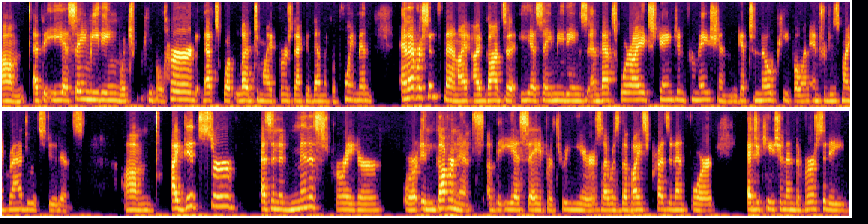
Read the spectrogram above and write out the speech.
um, at the ESA meeting, which people heard. That's what led to my first academic appointment. And ever since then, I, have gone to ESA meetings, and that's where I exchange information, get to know people, and introduce my graduate students. Um, I did serve as an administrator or in governance of the ESA for three years. I was the vice president for education and diversity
